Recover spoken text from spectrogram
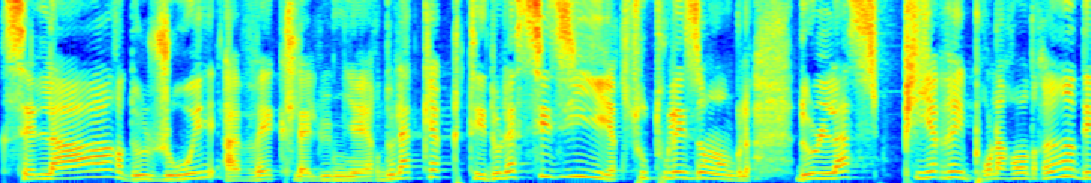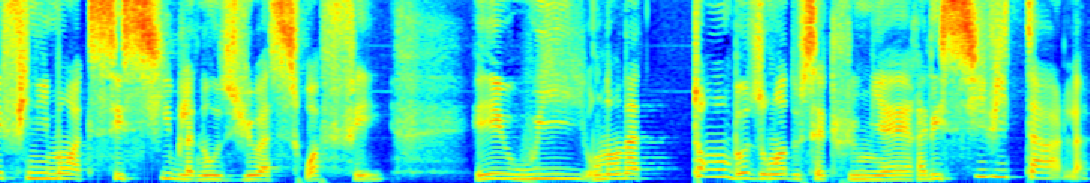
c'est l'art de jouer avec la lumière, de la capter, de la saisir sous tous les angles, de l'aspirer pour la rendre indéfiniment accessible à nos yeux assoiffés. Et oui, on en a tant besoin de cette lumière, elle est si vitale.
